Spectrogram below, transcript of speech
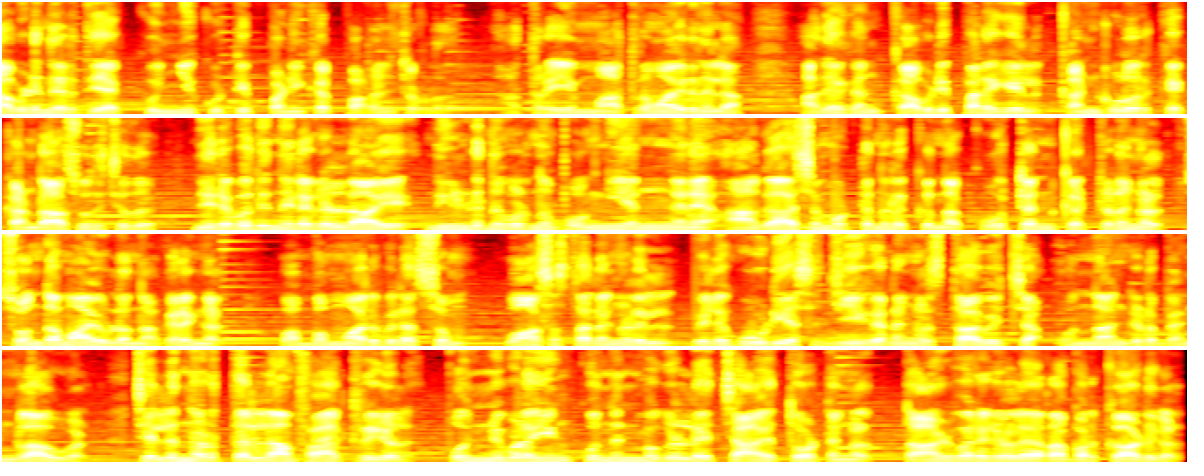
കവടി നിർത്തിയ കുഞ്ഞിക്കുട്ടി പണിക്കർ പറഞ്ഞിട്ടുള്ളത്. അത്രയും മാത്രമായിരുന്നില്ല. അദ്ദേഹം കവടിപ്പലകയിൽ കൺകുളിർക്കെ കണ്ട് ആസ്വദിച്ചത് നിരവധി നിലകളിലായി നീണ്ടു നിവർന്ന് പൊങ്ങിയങ്ങനെ ആകാശം മുട്ട നിൽക്കുന്ന കൂറ്റൻ കെട്ടിടങ്ങൾ സ്വന്തമായുള്ള നഗരങ്ങൾ. വമ്പന്മാർ വിലസും വാസസ്ഥലങ്ങളിൽ വില കൂടിയ സജ്ജീകരണങ്ങൾ സ്ഥാപിച്ച ഒന്നാം കിട ബംഗ്ലാവുകൾ. ചെല്ലുന്നിടത്തെല്ലാം ഫാക്ടറികൾ പൊന്നുവിളയും കുന്നിൻമുകളിലെ ചായത്തോട്ടങ്ങൾ താഴ്വരകളിലെ റബ്ബർ കാടുകൾ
